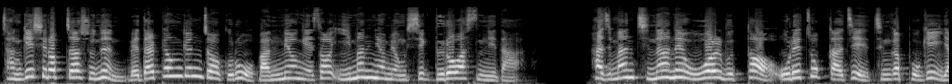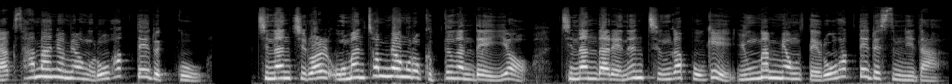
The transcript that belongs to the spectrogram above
장기 실업자 수는 매달 평균적으로 만 명에서 2만여 명씩 늘어왔습니다. 하지만 지난해 5월부터 올해 초까지 증가폭이 약 4만여 명으로 확대됐고 지난 7월 5만 1000명으로 급등한 데 이어 지난달에는 증가폭이 6만 명대로 확대됐습니다.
